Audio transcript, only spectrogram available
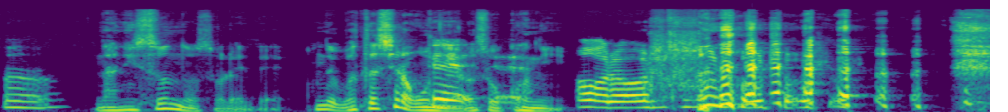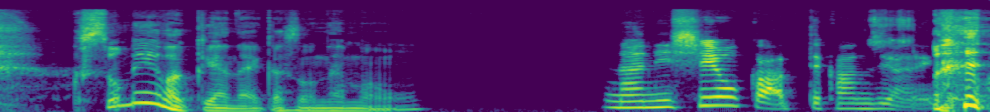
う。うん。何すんのそれで？ほんで、私らおんねやろ、そこに。おるおるおるおるおる。クソ迷惑やないか、そんなもん。何しようかって感じやねんけど。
